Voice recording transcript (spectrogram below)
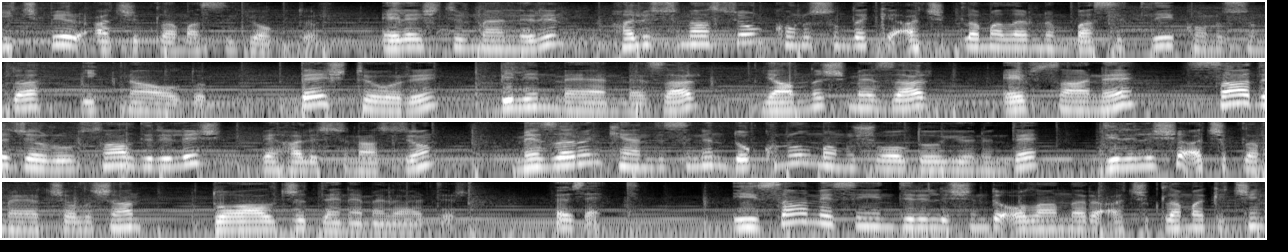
hiçbir açıklaması yoktur. Eleştirmenlerin halüsinasyon konusundaki açıklamalarının basitliği konusunda ikna oldum. 5 teori, bilinmeyen mezar, yanlış mezar, efsane, sadece ruhsal diriliş ve halüsinasyon, mezarın kendisinin dokunulmamış olduğu yönünde dirilişi açıklamaya çalışan doğalcı denemelerdir. Özet İsa Mesih'in dirilişinde olanları açıklamak için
